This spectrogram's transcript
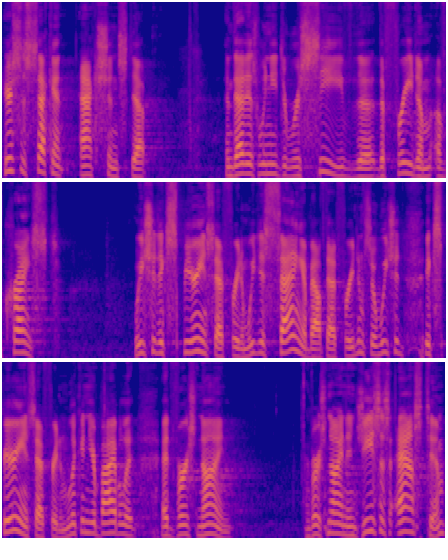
Here's the second action step and that is we need to receive the, the freedom of Christ. We should experience that freedom. We just sang about that freedom, so we should experience that freedom. Look in your Bible at, at verse 9. Verse 9, and Jesus asked him,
